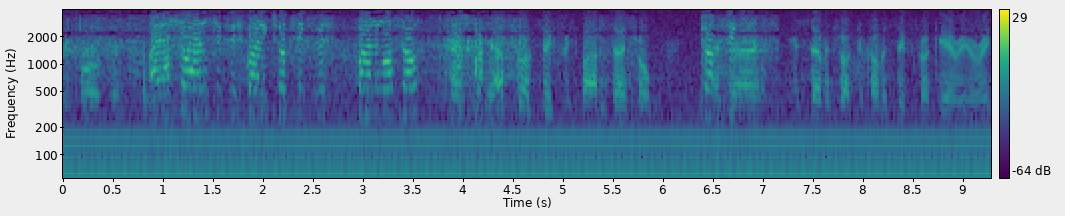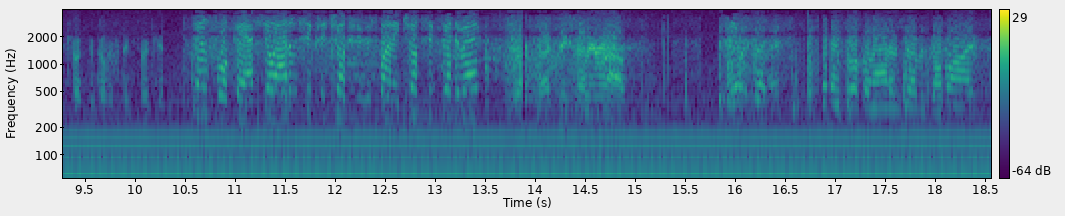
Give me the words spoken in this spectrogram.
be close. uh, Alright, I show Adam 6 responding. Truck 6 responding also? Yeah, have truck 6 respond Central. Truck and 6, uh, use 7 truck to cover 6 truck area, or 8 truck to cover 6 truck area. 10 4, K. I show Adam 6 and Truck 6 responding. Truck 6 Red Direct? Truck, truck 6 on your route. Brooklyn, Adam 7's got 5.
